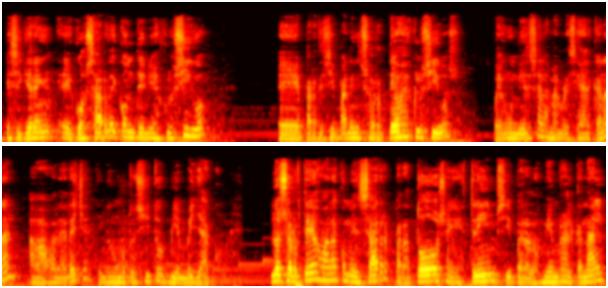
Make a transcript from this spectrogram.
que si quieren eh, gozar de contenido exclusivo, eh, participar en sorteos exclusivos, pueden unirse a las membresías del canal. Abajo a la derecha tienen un botoncito bien bellaco. Los sorteos van a comenzar para todos en streams y para los miembros del canal.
